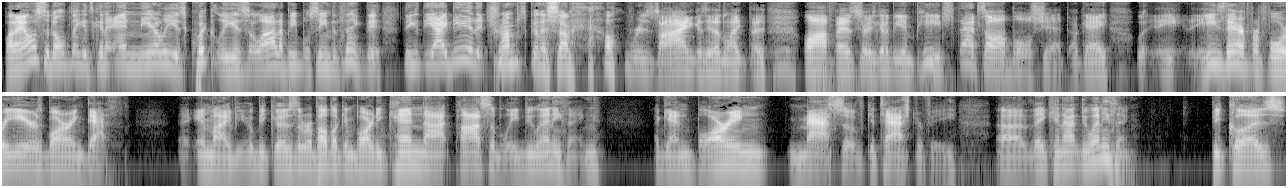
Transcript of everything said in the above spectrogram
But I also don't think it's going to end nearly as quickly as a lot of people seem to think. The, the, the idea that Trump's going to somehow resign because he doesn't like the office or he's going to be impeached, that's all bullshit, okay? He, he's there for four years, barring death, in my view, because the Republican Party cannot possibly do anything. Again, barring massive catastrophe, uh, they cannot do anything because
